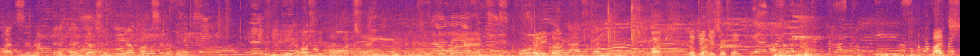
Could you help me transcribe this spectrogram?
batch 7. Joshua Iga, batch 76. Jay Cosby po, batch 9. Sito Banayad, 64. Charito, Batch. introduce yourself. Uy, kayong lahat ah, please. Mga Batch.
